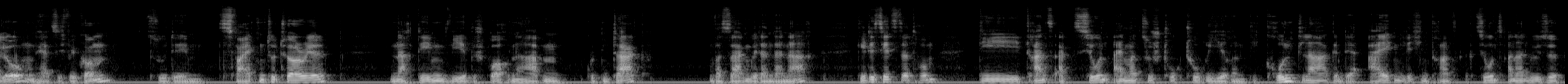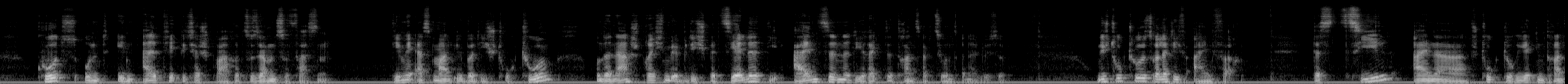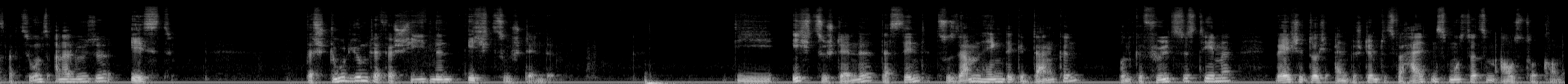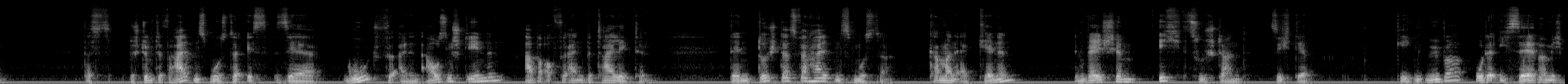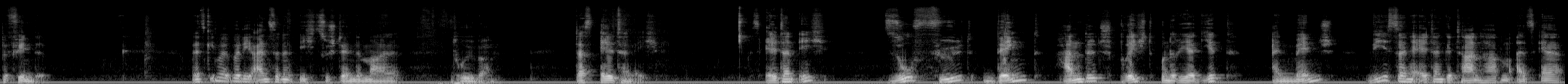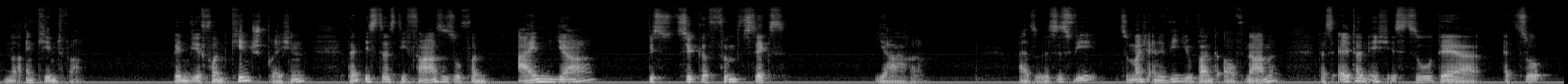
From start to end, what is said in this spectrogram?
Hallo und herzlich willkommen zu dem zweiten Tutorial, nachdem wir besprochen haben, guten Tag, was sagen wir dann danach, geht es jetzt darum, die Transaktion einmal zu strukturieren, die Grundlagen der eigentlichen Transaktionsanalyse kurz und in alltäglicher Sprache zusammenzufassen. Gehen wir erstmal über die Struktur und danach sprechen wir über die spezielle, die einzelne direkte Transaktionsanalyse. Und die Struktur ist relativ einfach. Das Ziel einer strukturierten Transaktionsanalyse ist das Studium der verschiedenen Ich-Zustände. Die Ich-Zustände, das sind zusammenhängende Gedanken und Gefühlssysteme, welche durch ein bestimmtes Verhaltensmuster zum Ausdruck kommen. Das bestimmte Verhaltensmuster ist sehr gut für einen Außenstehenden, aber auch für einen Beteiligten. Denn durch das Verhaltensmuster kann man erkennen, in welchem Ich-Zustand sich der Gegenüber oder ich selber mich befinde. Und jetzt gehen wir über die einzelnen Ich-Zustände mal drüber. Das Eltern-Ich. Das Eltern-Ich, so fühlt, denkt, handelt, spricht und reagiert ein Mensch, wie es seine Eltern getan haben, als er noch ein Kind war. Wenn wir von Kind sprechen, dann ist das die Phase so von ein Jahr bis circa fünf, sechs Jahre. Also es ist wie zum Beispiel eine Videobandaufnahme. Das Eltern-Ich ist so der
